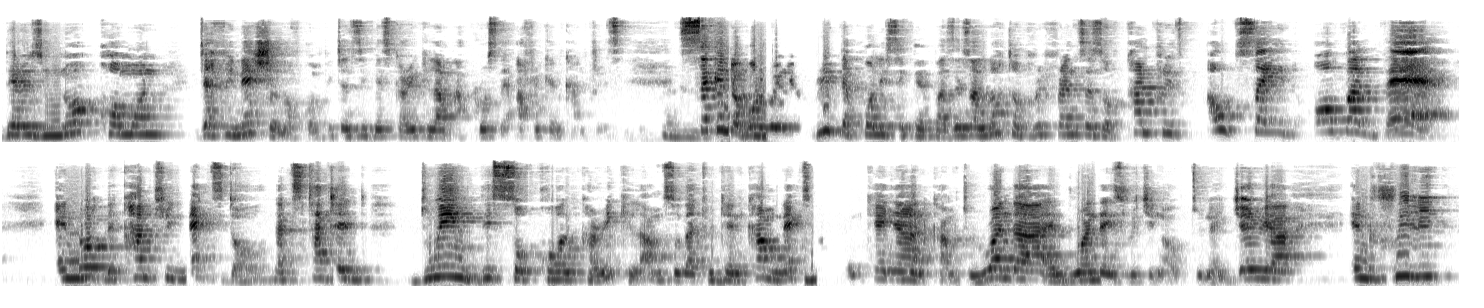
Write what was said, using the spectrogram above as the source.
there is no common definition of competency-based curriculum across the African countries. Mm-hmm. Second of all, when you read the policy papers, there's a lot of references of countries outside over there and not the country next door that started doing this so-called curriculum so that we can come next to Kenya and come to Rwanda and Rwanda is reaching out to Nigeria and really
